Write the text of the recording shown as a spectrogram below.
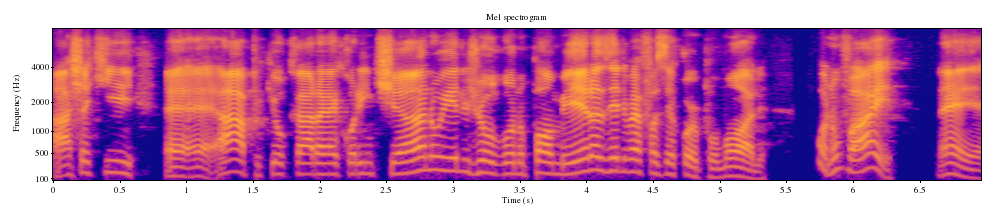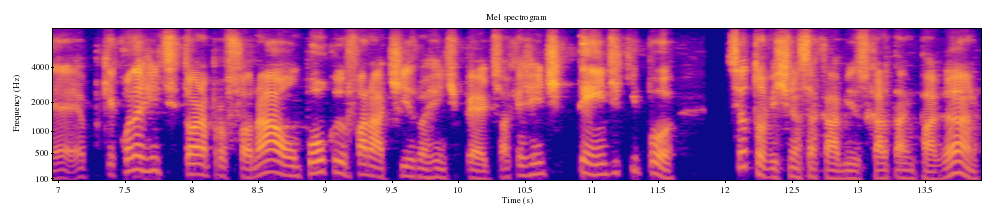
Acha que, é, ah, porque o cara é corintiano e ele jogou no Palmeiras, ele vai fazer corpo mole. Pô, não vai né? É, porque quando a gente se torna profissional, um pouco do fanatismo a gente perde. Só que a gente entende que, pô, se eu tô vestindo essa camisa, os caras tá me pagando,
